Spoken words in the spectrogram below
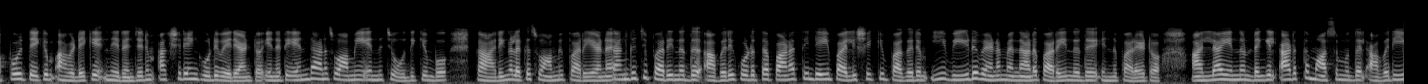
അപ്പോഴത്തേക്കും അവിടേക്ക് നിരഞ്ജനും അക്ഷരയും കൂടി വരികയാണ് കേട്ടോ എന്നിട്ട് എന്താണ് സ്വാമി എന്ന് ചോദിക്കുമ്പോൾ കാര്യങ്ങളൊക്കെ സ്വാമി പറയാണ്. തങ്കച്ചി പറയുന്നത് അവർ കൊടുത്ത പണത്തിന്റെയും പലിശയ്ക്കും പകരം ഈ വീട് വേണമെന്നാണ് പറയുന്നത് എന്ന് പറയട്ടോ അല്ല എന്നുണ്ടെങ്കിൽ അടുത്ത മാസം മുതൽ അവർ ഈ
